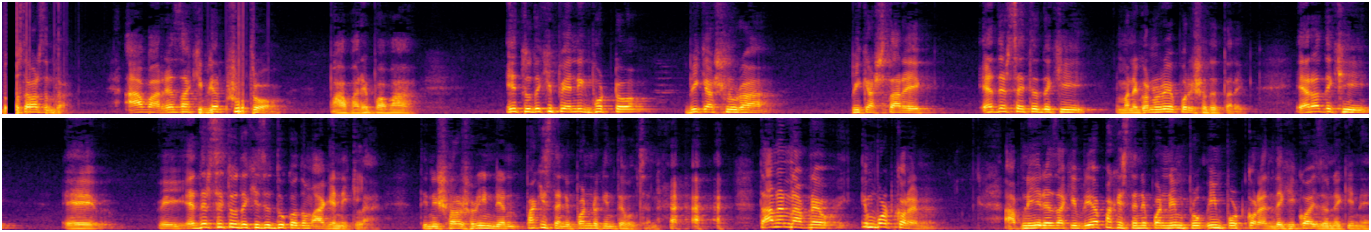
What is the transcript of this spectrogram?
বুঝতে পারছেন তো? আবার রেজা কিবিয়ার সূত্র বাবারে বাবা, এ তো দেখি প্যানিক ভট্ট, বিকাশ নুরা, বিকাশ তারেক, এদের চাইতে দেখি মানে গণরীয় পরিষদের তারেক। এরা দেখি এদের চাইতেও দেখি যে দু কদম আগে নিকলা। তিনি সরাসরি ইন্ডিয়ান, পাকিস্তানি পণ্য কিনতে বলছেন। তা নেন না, আপনি ইম্পোর্ট করেন। আপনি রেজা কিবরিয়া পাকিস্তানি পণ্য ইম্পোর্ট করেন, দেখি কয়জনে কিনে।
